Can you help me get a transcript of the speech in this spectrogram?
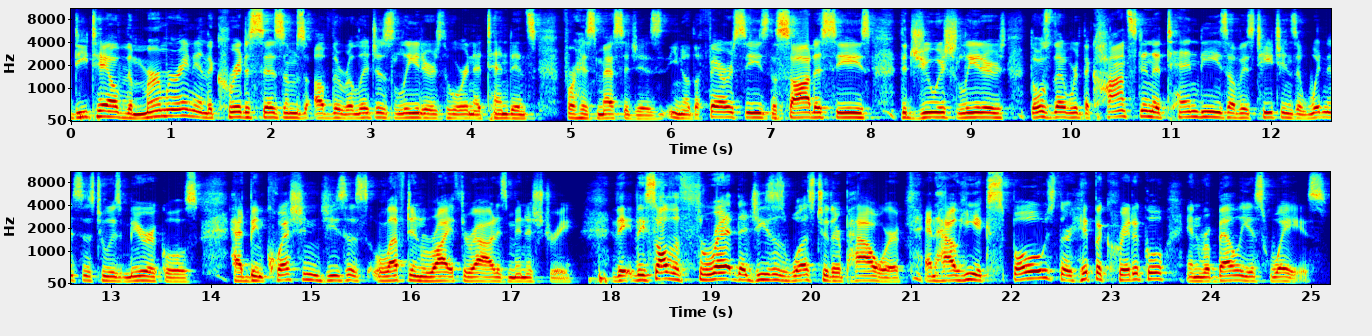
detail the murmuring and the criticisms of the religious leaders who were in attendance for his messages. You know, the Pharisees, the Sadducees, the Jewish leaders, those that were the constant attendees of his teachings and witnesses to his miracles, had been questioning Jesus left and right throughout his ministry. They, they saw the threat that Jesus was to their power and how he exposed their hypocritical and rebellious ways.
